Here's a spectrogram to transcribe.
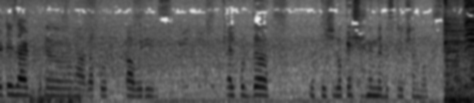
it is at Madhapur Kaveri I put the location in the description box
